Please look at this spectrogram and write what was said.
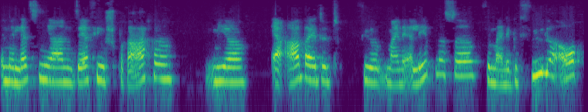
in den letzten Jahren sehr viel Sprache mir erarbeitet für meine Erlebnisse, für meine Gefühle auch,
